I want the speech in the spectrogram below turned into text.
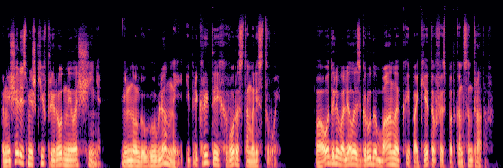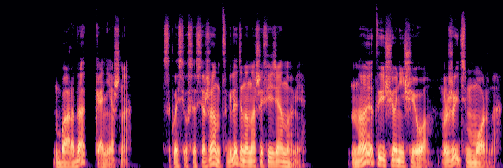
Помещались мешки в природной лощине, немного углубленные и прикрытые хворостом и листвой. Поодаль валялась груда банок и пакетов из-под концентратов. Бардак, конечно, согласился сержант, глядя на наши физиономии. Но это еще ничего, жить можно.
